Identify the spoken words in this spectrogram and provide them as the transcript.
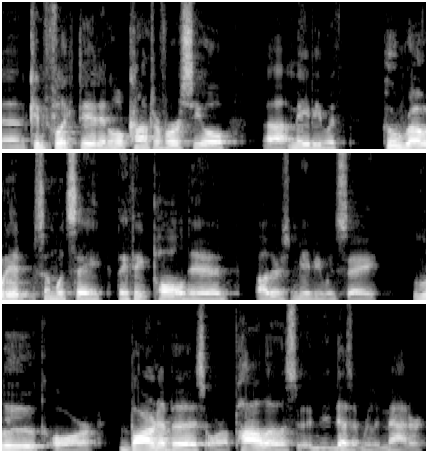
uh, conflicted and a little controversial, uh, maybe with who wrote it. Some would say they think Paul did. Others maybe would say Luke or Barnabas or Apollos. It doesn't really matter.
